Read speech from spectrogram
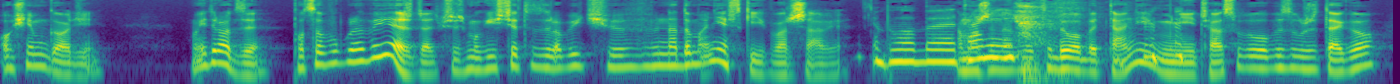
8 godzin? Moi drodzy, po co w ogóle wyjeżdżać? Przecież mogliście to zrobić na Domaniewskiej w Warszawie. Byłoby A taniej. może nawet byłoby taniej, mniej czasu byłoby zużytego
